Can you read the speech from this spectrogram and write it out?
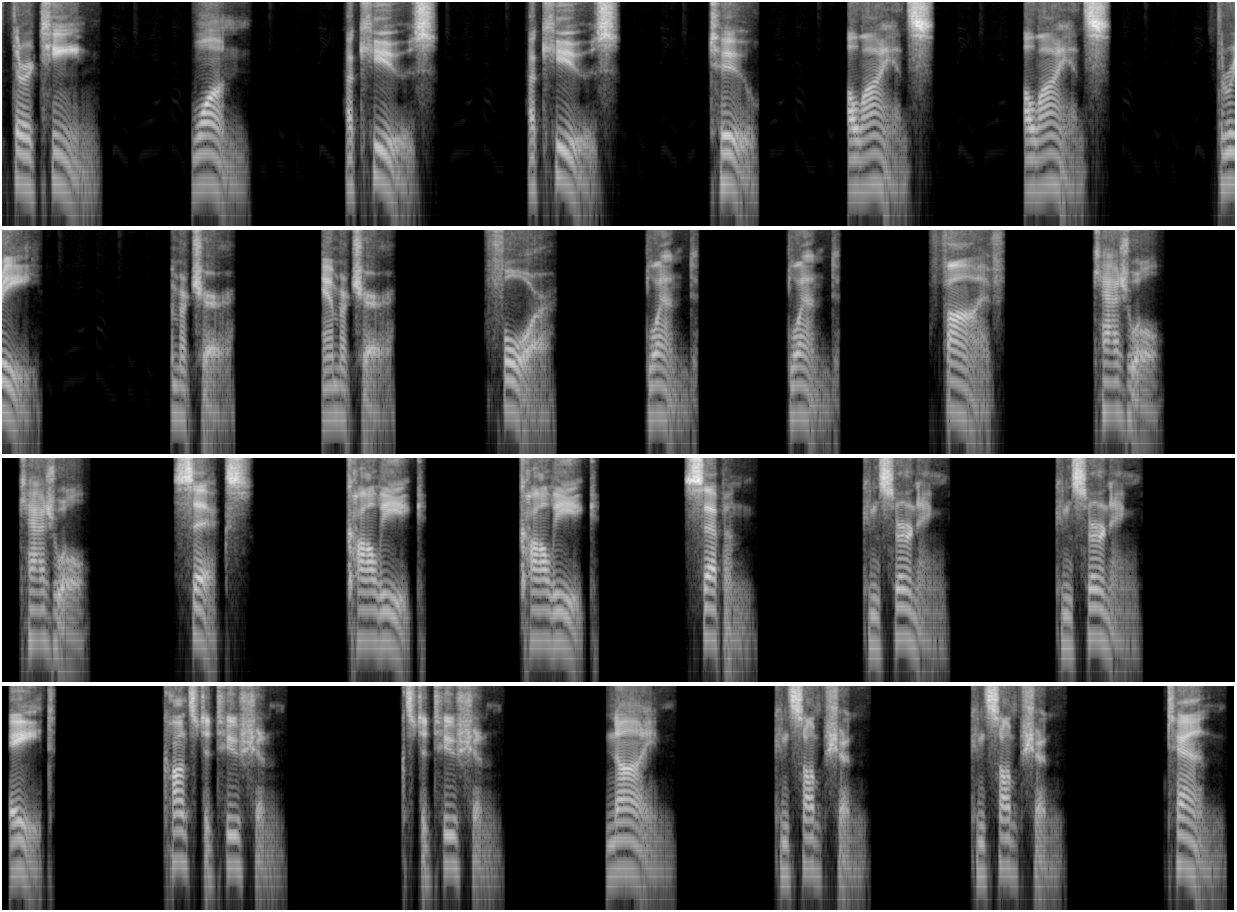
13. 1. Accuse. Accuse. 2. Alliance. Alliance. 3. Amateur. Amateur. 4. Blend. Blend. 5. Casual. Casual. 6. Colleague. Colleague. 7. Concerning. Concerning. 8. Constitution. Constitution. 9. Consumption. Consumption. 10.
